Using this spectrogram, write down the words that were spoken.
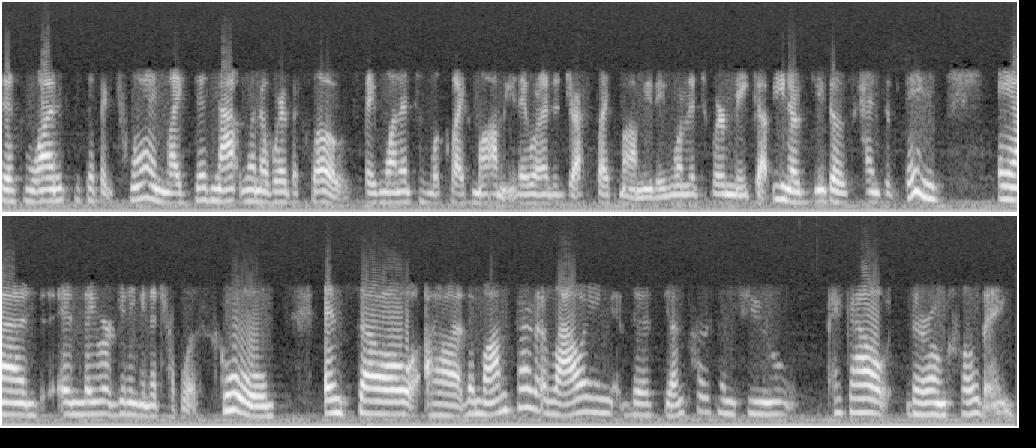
this one specific twin like did not want to wear the clothes. They wanted to look like mommy. They wanted to dress like mommy. They wanted to wear makeup, you know, do those kinds of things. And and they were getting into trouble at school. And so uh, the mom started allowing this young person to pick out their own clothing.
